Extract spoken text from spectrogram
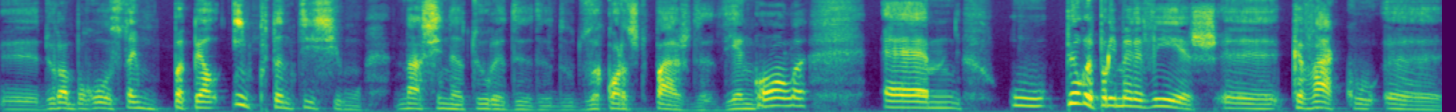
eh Durão Barroso, têm um papel importantíssimo na assinatura de, de, dos acordos de paz de, de Angola. Um, o, pela primeira vez, uh, Cavaco, uh,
